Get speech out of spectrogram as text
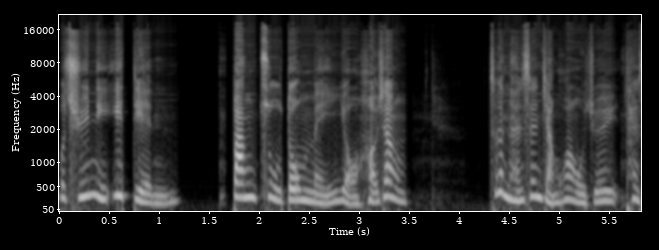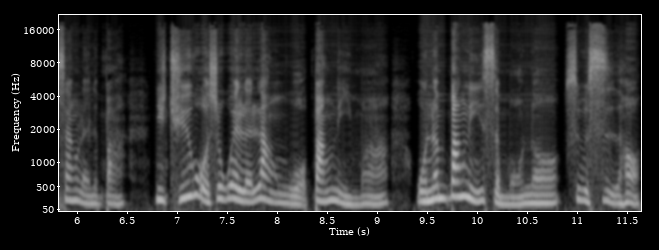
我娶你一点帮助都没有，好像这个男生讲话，我觉得太伤人了吧？你娶我是为了让我帮你吗？我能帮你什么呢？是不是哈？”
